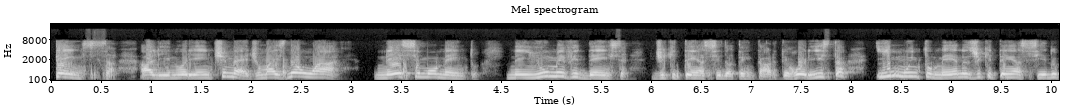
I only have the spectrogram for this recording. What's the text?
tensa ali no Oriente Médio, mas não há nesse momento, nenhuma evidência de que tenha sido atentado terrorista e muito menos de que tenha sido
